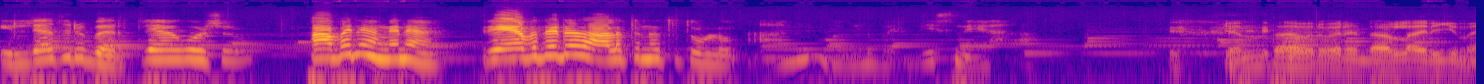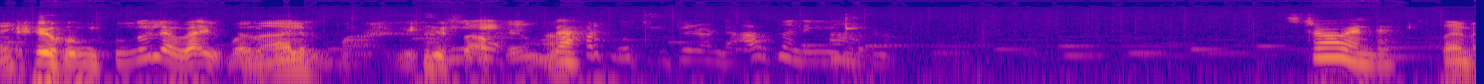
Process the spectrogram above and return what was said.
ഇല്ലാത്തൊരു ബർത്ത്ഡേ ആഘോഷം. അവനങ്ങനെ? രേവതയുടെ താളത്തിനൊത്തുള്ളൂ വലിയ സ്നേഹ. എന്താ ഒരു വരെ ഡള്ളായിരിക്കുന്നേ? ഒന്നുമില്ല ഭായ്. എന്നാലും. ഈ സമയം. ദാ. സ്ട്രോ വേണ്ടേ? വേണ്ട.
